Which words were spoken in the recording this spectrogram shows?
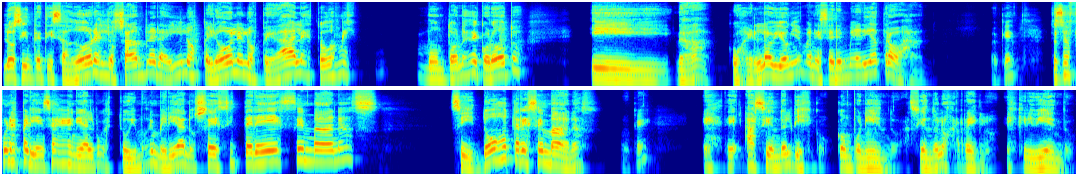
los sintetizadores, los samplers ahí, los peroles, los pedales, todos mis montones de corotos. Y nada, coger el avión y amanecer en Mérida trabajando. ¿ok? Entonces fue una experiencia genial porque estuvimos en Mérida, no sé si tres semanas, sí, dos o tres semanas, ¿ok? Este, haciendo el disco, componiendo, haciendo los arreglos, escribiendo,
